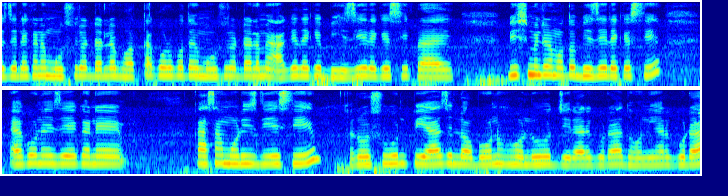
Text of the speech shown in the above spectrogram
এই যে এখানে মুসুরের ডালের ভর্তা করব, তাই মুসুরের ডাল আমি আগে থেকে ভিজিয়ে রেখেছি, প্রায় বিশ মিনিটের মতো ভিজিয়ে রেখেছি। এখন এই যে এখানে কাঁচা মরিচ দিয়েছি, রসুন, পেঁয়াজ, লবণ, হলুদ, জিরার গুঁড়া, ধনিয়ার গুঁড়া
